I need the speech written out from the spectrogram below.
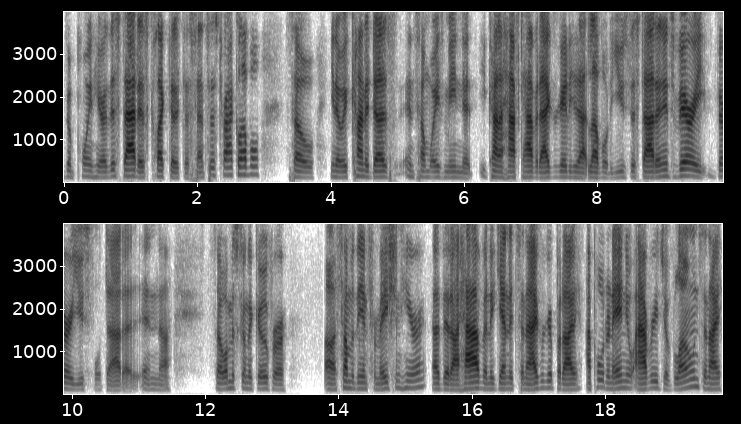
good point here. This data is collected at the census tract level. So, you know, it kind of does in some ways mean that you kind of have to have it aggregated to that level to use this data. And it's very, very useful data. And uh, so I'm just going to go over uh, some of the information here uh, that I have. And again, it's an aggregate, but I, I pulled an annual average of loans and I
